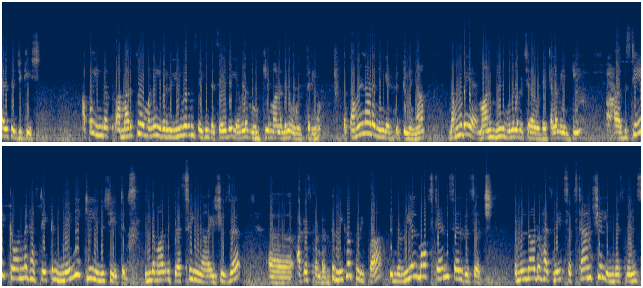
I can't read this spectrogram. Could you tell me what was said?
health education. அப்போ இந்த மருத்துவமனை இவர்கள் இருவரும் செய்கின்ற சேவை எவ்வளவு முக்கியமானதுன்னு உங்களுக்கு தெரியும். இப்போ தமிழ்நாடை நீங்க எடுத்துக்கிட்டீங்கன்னா நம்முடைய மாண்புமிகு முதலமைச்சர் அவருடைய தலைமையின் கீழ் the state government has taken many key initiatives இந்த மாதிரி pressing uh, இஷ்யூஸை அட்ரஸ் பண்றதுக்கு மிக குறிப்பா இந்த realm of stem cell research Tamil Nadu has made substantial investments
